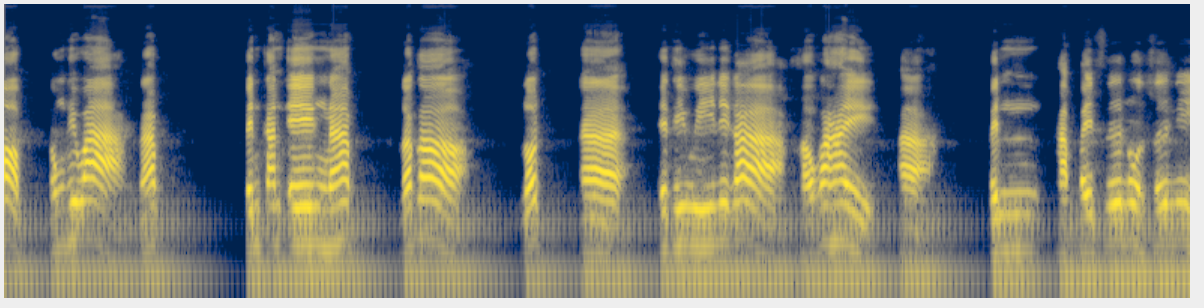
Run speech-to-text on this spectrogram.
อบตรงที่ว่านะครับ เป็นกันเองนะครับ แล้วก็รถอ่ อ ATV นี่ก็เขาก็ให้อ่าเป็นขับไปซื้อนู่นซื้อนี่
